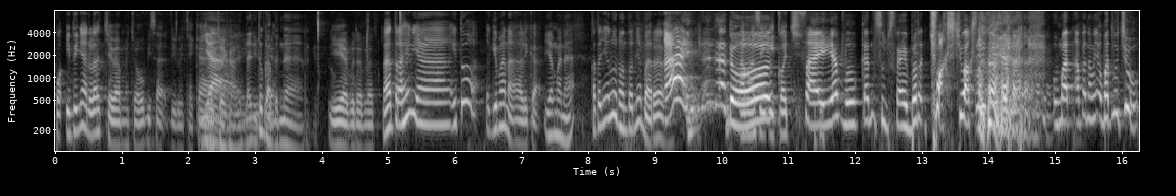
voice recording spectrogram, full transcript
Po- intinya adalah cewek sama cowok bisa dilecehkan. ya Dilecehkan, dan Gitu itu gak ya. benar Iya benar-benar. Nah terakhir yang itu gimana Alika? Yang mana? Katanya lu nontonnya bareng. Ay, enggak dong. Sama si Ikoch. Saya bukan subscriber cuaks cuaks ini. umat apa namanya umat lucu.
